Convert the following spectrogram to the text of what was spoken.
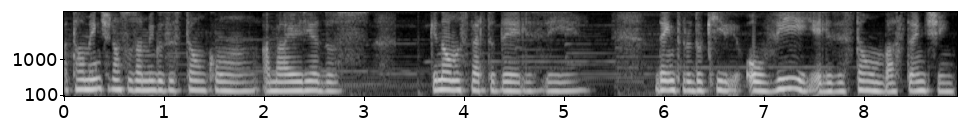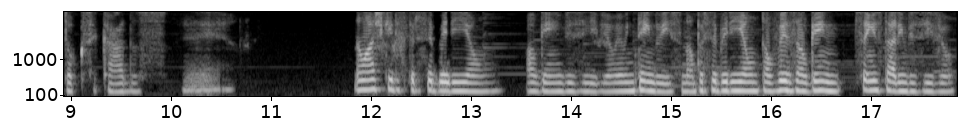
atualmente nossos amigos estão com a maioria dos gnomos perto deles e dentro do que ouvi, eles estão bastante intoxicados. É, Não acho que eles perceberiam alguém invisível. Eu entendo isso. Não perceberiam talvez alguém sem estar invisível.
